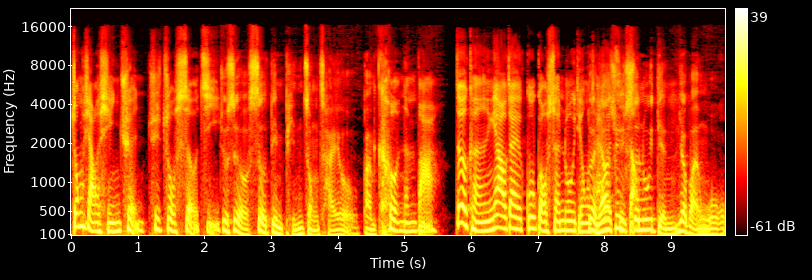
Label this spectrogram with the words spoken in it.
中小型犬去做设计，就是有设定品种才有办法，可能吧？这个可能要在 Google 深入一点，我才会知道。对，你要去深入一点，要不然我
